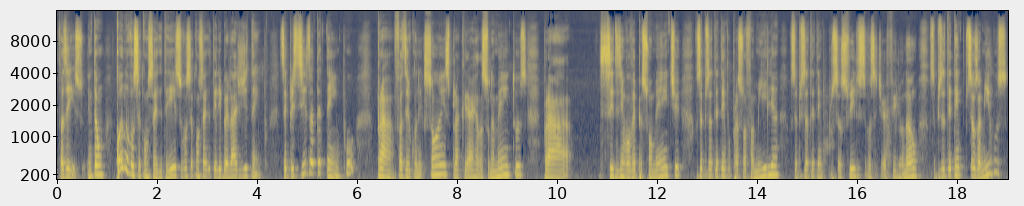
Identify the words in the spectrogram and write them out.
Fazer isso. Então, quando você consegue ter isso, você consegue ter liberdade de tempo. Você precisa ter tempo para fazer conexões, para criar relacionamentos, para se desenvolver pessoalmente, você precisa ter tempo para sua família, você precisa ter tempo para os seus filhos, se você tiver filho ou não, você precisa ter tempo para seus amigos,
